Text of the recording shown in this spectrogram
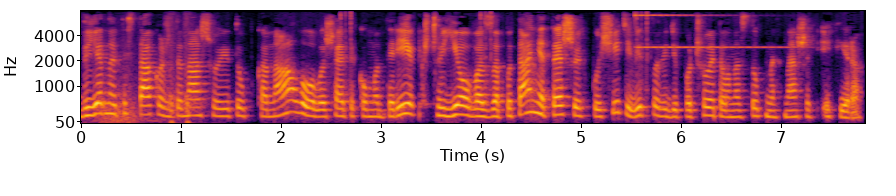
Доєднуйтесь також до нашого Ютуб каналу, лишайте коментарі. Якщо є у вас запитання, теж їх пишіть і відповіді почуєте у наступних наших ефірах.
